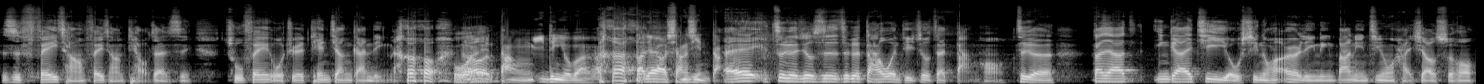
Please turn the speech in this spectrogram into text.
这是非常非常挑战的事情。除非我觉得天降甘霖了，然后党一定有办法，大家要相信党。哎，这个就是这个大问题就在党哈。这个大家应该记忆犹新的话，二零零八年金融海啸的时候，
